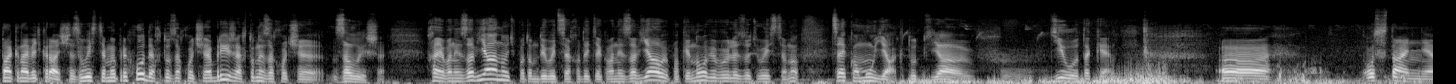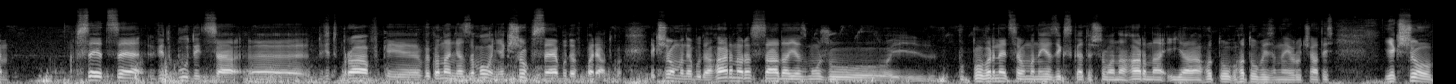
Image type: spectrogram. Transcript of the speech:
так навіть краще. З листями приходить, хто захоче обріже, а хто не захоче, залише. Хай вони зав'януть, потім дивиться, ходить, як вони зав'яли, поки нові вилізуть листя. Ну, це кому як. Тут я діло таке. Останнє. Все це відбудеться е, відправки, виконання замовлень, якщо все буде в порядку. Якщо в мене буде гарна розсада, я зможу повернеться в мене язик сказати, що вона гарна, і я готов, готовий за нею ручатись. Якщо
